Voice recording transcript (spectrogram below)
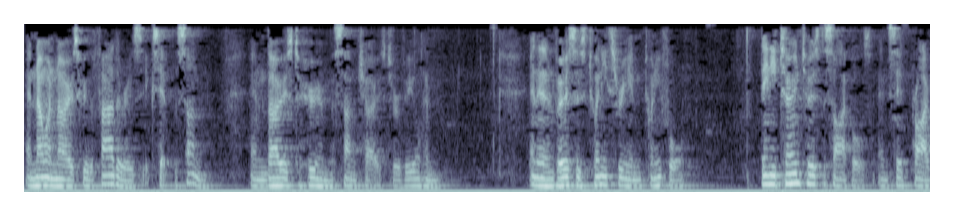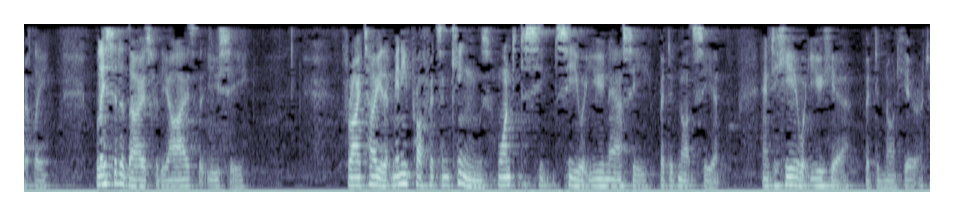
and no one knows who the Father is except the Son, and those to whom the Son chose to reveal him. And then in verses 23 and 24, then he turned to his disciples and said privately, Blessed are those for the eyes that you see. For I tell you that many prophets and kings wanted to see, see what you now see, but did not see it and to hear what you hear, but did not hear it.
